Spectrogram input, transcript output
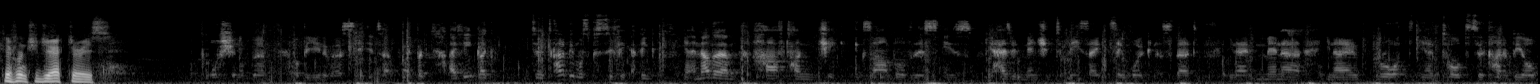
different trajectories. portion of the of the universe. But I think, like, to kind of be more specific, I think know, another half tongue-in-cheek example of this is has been mentioned to me, say, say wokeness, that you know men are you know brought, you know, told to kind of be all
